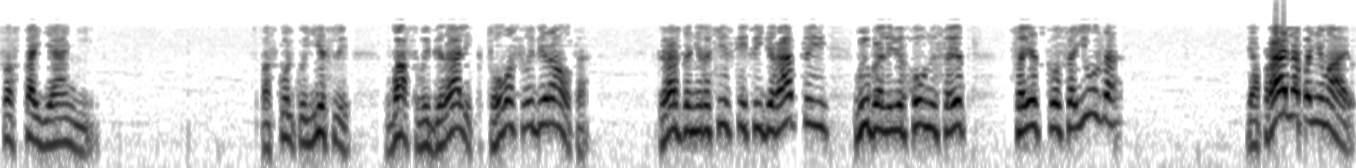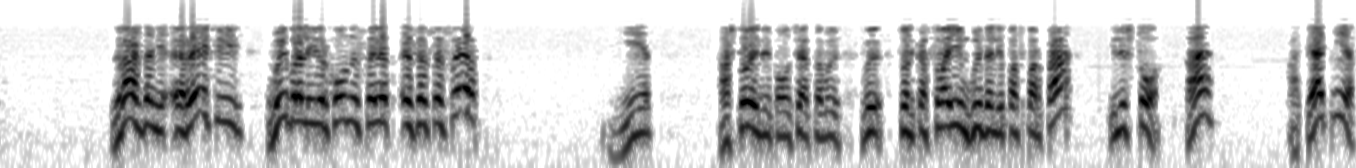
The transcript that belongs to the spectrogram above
состоянии. Поскольку если вас выбирали, кто вас выбирал-то? Граждане Российской Федерации выбрали Верховный Совет Советского Союза? Я правильно понимаю? Граждане РФ выбрали Верховный Совет СССР? Нет. А что, если, получается, вы, вы только своим выдали паспорта? Или что? А? Опять нет?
